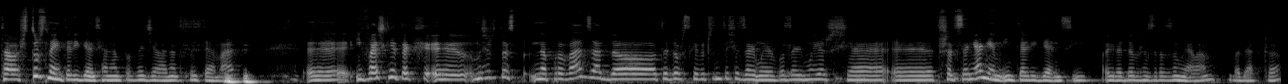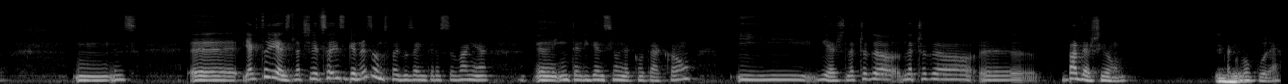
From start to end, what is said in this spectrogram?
to sztuczna inteligencja nam powiedziała na Twój temat. I właśnie tak y, myślę, że to jest, naprowadza do tego wszystkiego, czym ty się zajmujesz, bo zajmujesz się y, przecenianiem inteligencji, o ile dobrze zrozumiałam badawczo. Mm, więc y, jak to jest? Dla ciebie co jest genezą twojego zainteresowania inteligencją jako taką? I wiesz, dlaczego, dlaczego badasz ją tak mhm. w ogóle?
